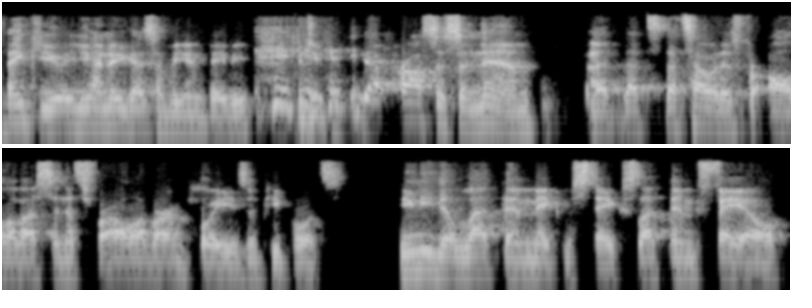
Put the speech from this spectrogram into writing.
Thank you. And i know you guys have a young baby. But you can see that process in them. But that's that's how it is for all of us. And that's for all of our employees and people. It's you need to let them make mistakes, let them fail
